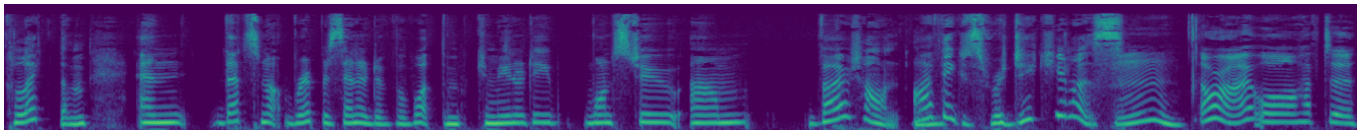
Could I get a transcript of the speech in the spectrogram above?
collect them, and that's not representative of what the community wants to um, vote on. Mm. I think it's ridiculous. Mm. All right. Well, I'll have to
